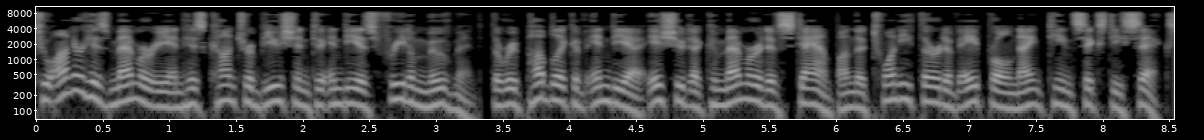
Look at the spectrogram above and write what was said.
To honour his memory and his contribution to India's freedom movement, the Republic of India issued a commemorative stamp on 23 April 1966.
